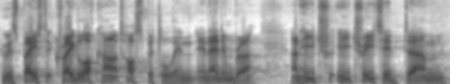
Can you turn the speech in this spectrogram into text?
who was based at Craiglockhart Hospital in, in Edinburgh, and he, tr he treated um,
